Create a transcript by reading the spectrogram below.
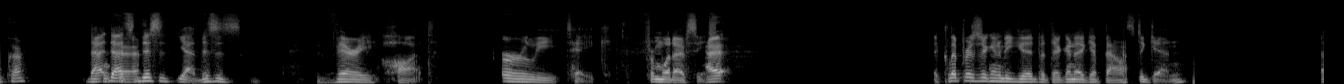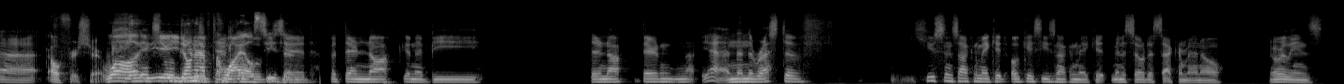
Okay. That that's this is yeah this is very hot early take from what I've seen. I the Clippers are going to be good, but they're going to get bounced again. Uh, oh for sure. Well, you, you don't have Denver Kawhi all season. good, but they're not gonna be. They're not. They're not. Yeah, and then the rest of Houston's not gonna make it. OKC's not gonna make it. Minnesota, Sacramento, New Orleans.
